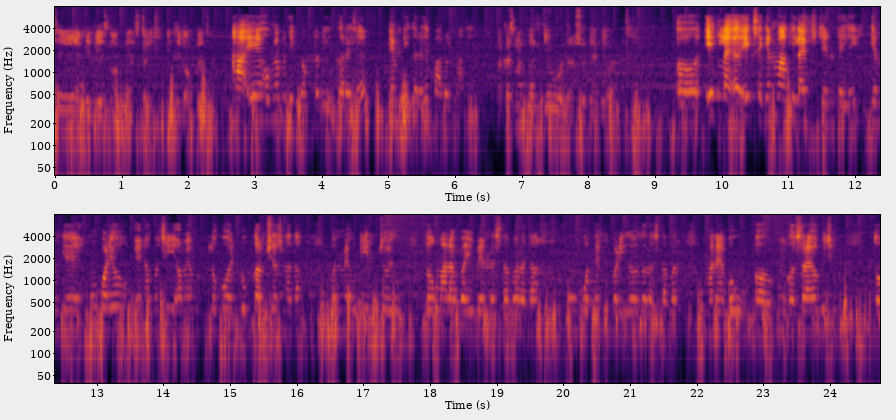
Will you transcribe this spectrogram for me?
છે એમબીબીએસ નો અભ્યાસ કરી ચૂકી છે ડોક્ટર છે. હા એ હોમિયોપેથિક ડૉક્ટરી કરે છે. એમડી કરે છે પારોલમાંથી અકસ્માત બાદ કેવું દ્રશ્યો ત્યાં કેવા એક એક સેકન્ડમાં આખી લાઈફ ચેન્જ થઈ ગઈ. કેમ કે હું પડ્યો એના પછી અમે લોકો એટલું કોન્શિયસ નહોતા પણ મેં ઉઠીને જોયું તો મારા ભાઈ બેન રસ્તા પર હતા. હું પોતે બી પડી ગયો હતો રસ્તા પર. મને બહુ હું ઘસરાયો બી છું. તો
